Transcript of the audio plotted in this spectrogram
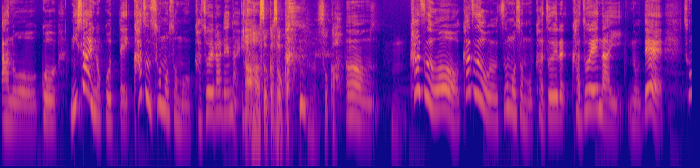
あのこう2歳の子って数そもそも数えられない。ああそうかそうか。そうか。うん、うん。数を数をそもそも数えら数えないのでそん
